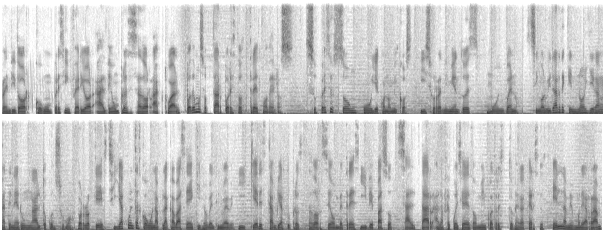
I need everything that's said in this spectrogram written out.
rendidor con un precio inferior al de un procesador actual, podemos optar por estos tres modelos. Sus precios son muy económicos y su rendimiento es muy bueno, sin olvidar de que no llegan a tener un alto consumo, por lo que si ya cuentas con una placa base X99 y quieres cambiar tu procesador Xeon B3 y de paso saltar a la frecuencia de 2400 MHz en la memoria RAM,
